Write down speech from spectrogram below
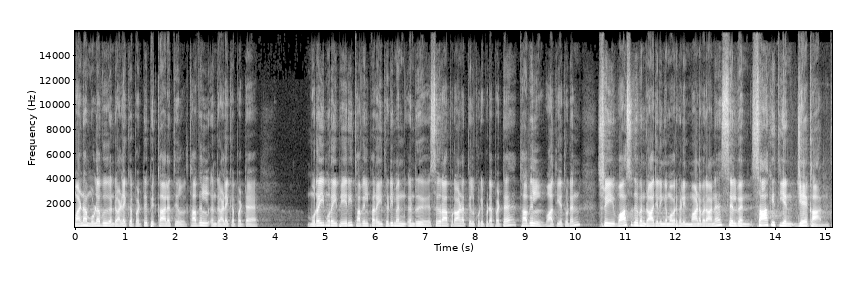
மணமுழவு என்று அழைக்கப்பட்டு பிற்காலத்தில் தவில் என்று அழைக்கப்பட்ட முறைமுறை பேரி தவில் பறை திடிமன் என்று சீரா புராணத்தில் குறிப்பிடப்பட்ட தவில் வாத்தியத்துடன் ஸ்ரீ வாசுதேவன் ராஜலிங்கம் அவர்களின் மாணவரான செல்வன் சாகித்யன் ஜெயகாந்த்.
